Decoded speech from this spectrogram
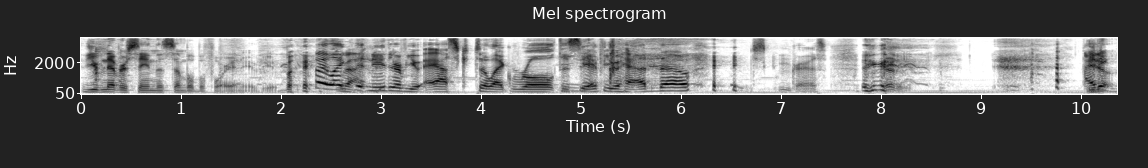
you've never seen this symbol before, any of you. But I like Right. that neither of you asked to like roll to see if you had though. just gross. I think don't-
